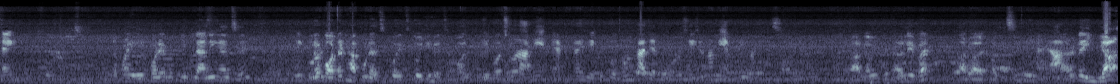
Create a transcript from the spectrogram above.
থ্যাংক ইউ তারপরে এরপরে কি প্ল্যানিং আছে? এগুলো কটা ঠাকুর আছে তৈরি হয়েছে বল। এবছর আমি একটাই যেহেতু প্রথম কাজ এত বড় সেই জন্য আমি একটাই বানিয়েছি। আগামীতে তাহলে এবার আরও হচ্ছে। আর একটা ইয়াং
